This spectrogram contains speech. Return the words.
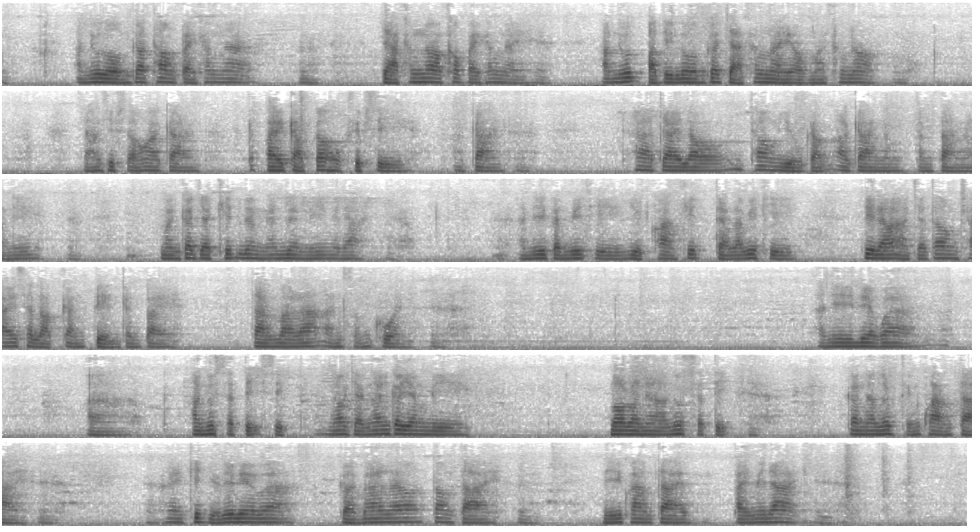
อนุโลมก็ท่องไปข้างหน้า จากข้างนอกเข้าไปข้างใน อนุปฏิโลมก็จากข้างในออกมาข้างนอก สามสิบสองอาการไปกลับก็หกสิบสี่อาการ ถ้าใจเราท่องอยู่กับอาการต่าง ๆ เหล่านี้ มันก็จะคิดเรื่องนั้นเรื่องนี้ไม่ได้ อันนี้เป็นวิธีหยุดความคิดแต่ละวิธีที่เราอาจจะต้องใช้สลับกันเปลี่ยนกันไป ตามวาระอันสมควร อันนี้เรียกว่า อนุสติสิบนอกจากนั้นก็ยังมีมรณานุสติ ก็นำลึกถึงความตาย ให้คิดอยู่เรื่อยๆว่า เกิดมาแล้วต้องตาย หนีความตายไปไม่ได้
